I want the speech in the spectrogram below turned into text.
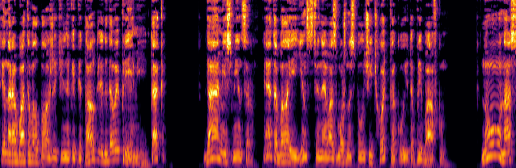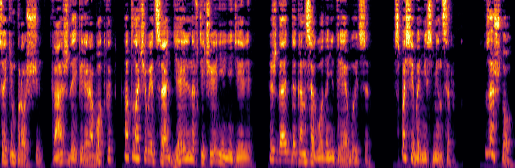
ты нарабатывал положительный капитал для годовой премии, так? Да, мисс Минцер, это была единственная возможность получить хоть какую-то прибавку. Ну, у нас с этим проще. Каждая переработка оплачивается отдельно в течение недели. Ждать до конца года не требуется. Спасибо, мисс Минцер. За что?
